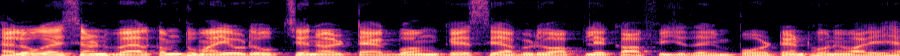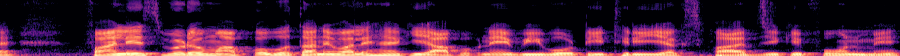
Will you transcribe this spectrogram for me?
Hello guys and welcome to my YouTube channel Tag Bomb के यह वीडियो आपके लिए काफ़ी ज़्यादा इंपॉर्टेंट होने वाली है। फाइनली इस वीडियो में आपको बताने वाले हैं कि आप अपने Vivo T three X five G के फ़ोन में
